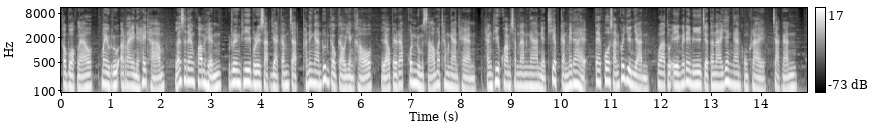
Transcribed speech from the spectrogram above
เขาบอกแล้วไม่รู้อะไรเนี่ยให้ถาม และแสดงความเห็นเรื่องที่บริษัทอยากกำจัดพนักงานรุ่นเก่าๆอย่างเขา แล้วไปรับคนหนุ่มสาวมาทำงานแทน ทั้งที่ความชำนาญงานเนี่ยเทียบกันไม่ได้ แต่โคสันก็ยืนยัน ว่าตัวเองไม่ได้มีเจตนาแย่งงานของใคร จากนั้นโค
